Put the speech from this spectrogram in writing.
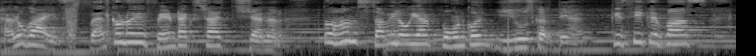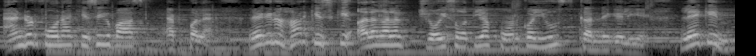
Hello guys welcome to Fame Texta channel तो हम सभी लोग यार फ़ोन को यूज़ करते हैं। किसी के पास एंड्रॉइड फ़ोन है, किसी के पास एप्पल है। लेकिन हर किसी की अलग अलग चॉइस होती है फ़ोन को यूज़ करने के लिए। लेकिन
